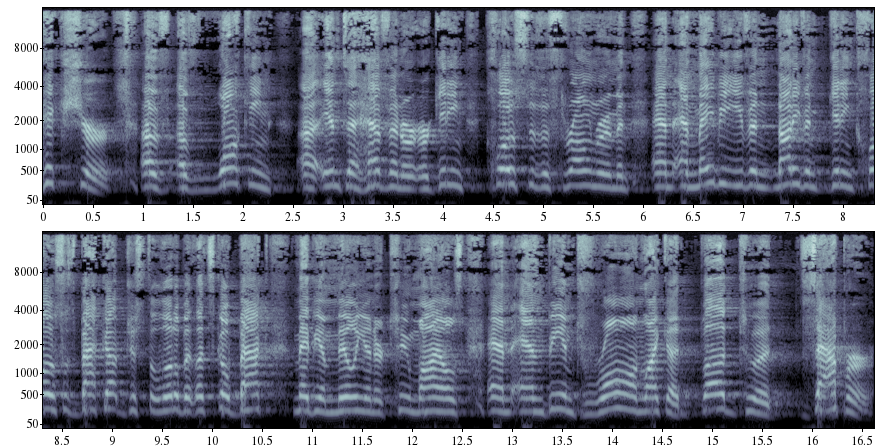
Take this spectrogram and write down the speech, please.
picture of, of walking uh, into heaven or, or, getting close to the throne room and, and, and maybe even not even getting close. Let's back up just a little bit. Let's go back maybe a million or two miles and, and being drawn like a bug to a zapper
